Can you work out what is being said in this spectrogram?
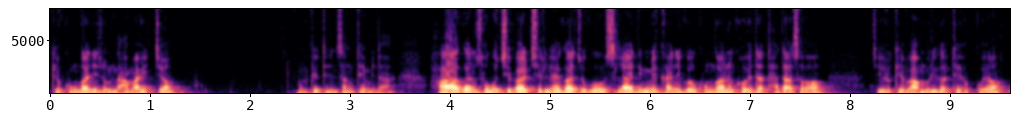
이렇게 공간이 좀 남아 있죠. 이렇게 된 상태입니다. 하악은 소구치 발치를 해가지고 슬라이딩 메카닉으로 공간을 거의 다 닫아서 이렇게 마무리가 되었고요.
